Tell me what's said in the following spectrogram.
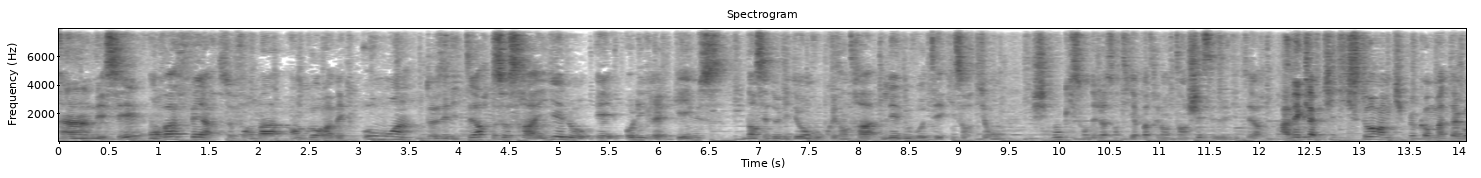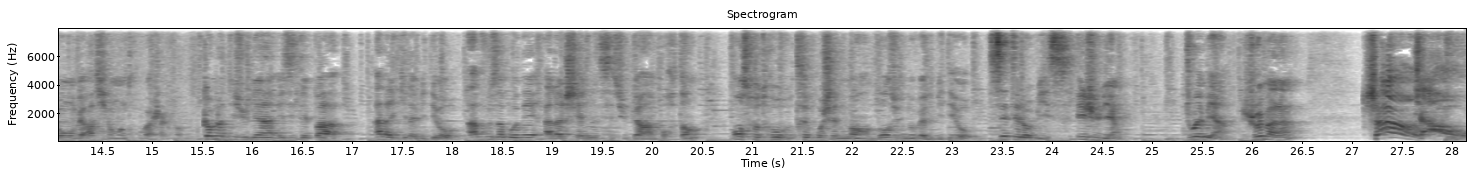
un essai. On va faire ce format encore avec au moins deux éditeurs. Ce sera Yellow et Holy Grail Games. Dans ces deux vidéos, on vous présentera les nouveautés qui sortiront chez ou qui sont déjà sorties il n'y a pas très longtemps chez ces éditeurs. Avec la petite histoire, un petit peu comme Matagon, on verra si on en trouve à chaque fois. Comme l'a dit Julien, n'hésitez pas à liker la vidéo, à vous abonner à la chaîne, c'est super important. On se retrouve très prochainement dans une nouvelle vidéo. C'était Lobis et Julien. Jouez bien. Jouez malin. Ciao Ciao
